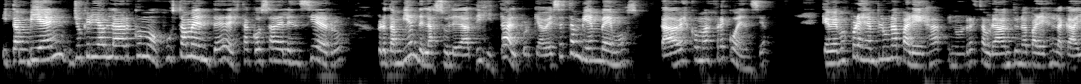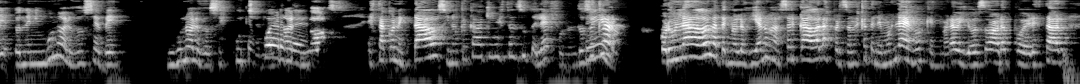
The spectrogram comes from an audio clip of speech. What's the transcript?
Y también yo quería hablar como justamente de esta cosa del encierro, pero también de la soledad digital, porque a veces también vemos, cada vez con más frecuencia, que vemos, por ejemplo, una pareja en un restaurante, una pareja en la calle, donde ninguno de los dos se ve, ninguno de los dos se escucha, ninguno de los dos está conectado, sino que cada quien está en su teléfono. Entonces, claro, por un lado, la tecnología nos ha acercado a las personas que tenemos lejos, que es maravilloso ahora poder estar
